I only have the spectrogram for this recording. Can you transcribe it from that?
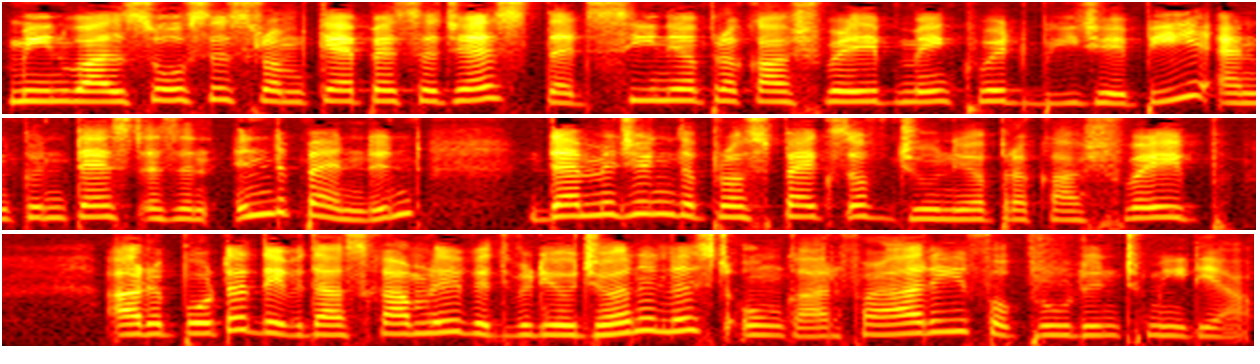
Meanwhile, sources from Kepe suggest that senior Prakash Varep may quit BJP and contest as an independent, damaging the prospects of junior Prakash Varep. Our reporter Devidas Kamble with video journalist Onkar Farari for Prudent Media.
